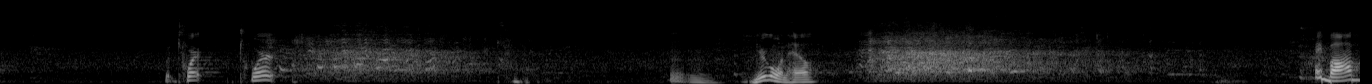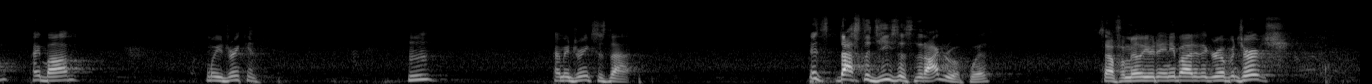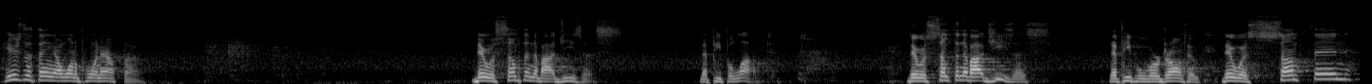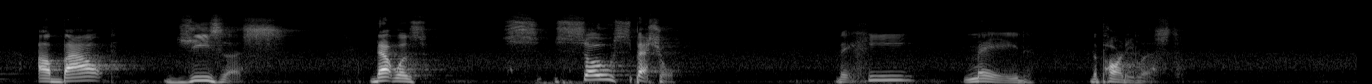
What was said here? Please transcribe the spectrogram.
What, twerk, twerk. Mm-mm. You're going to hell. hey, Bob. Hey, Bob. What are you drinking? Hmm? How many drinks is that? It's, that's the Jesus that I grew up with. Sound familiar to anybody that grew up in church? Here's the thing I want to point out, though. There was something about Jesus that people loved. There was something about Jesus that people were drawn to him. There was something about Jesus that was so special that he made the party list.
